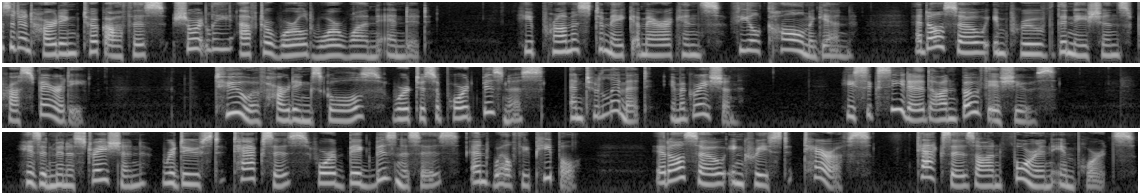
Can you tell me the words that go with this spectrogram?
President Harding took office shortly after World War I ended. He promised to make Americans feel calm again and also improve the nation's prosperity. Two of Harding's goals were to support business and to limit immigration. He succeeded on both issues. His administration reduced taxes for big businesses and wealthy people it also increased tariffs, taxes on foreign imports.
